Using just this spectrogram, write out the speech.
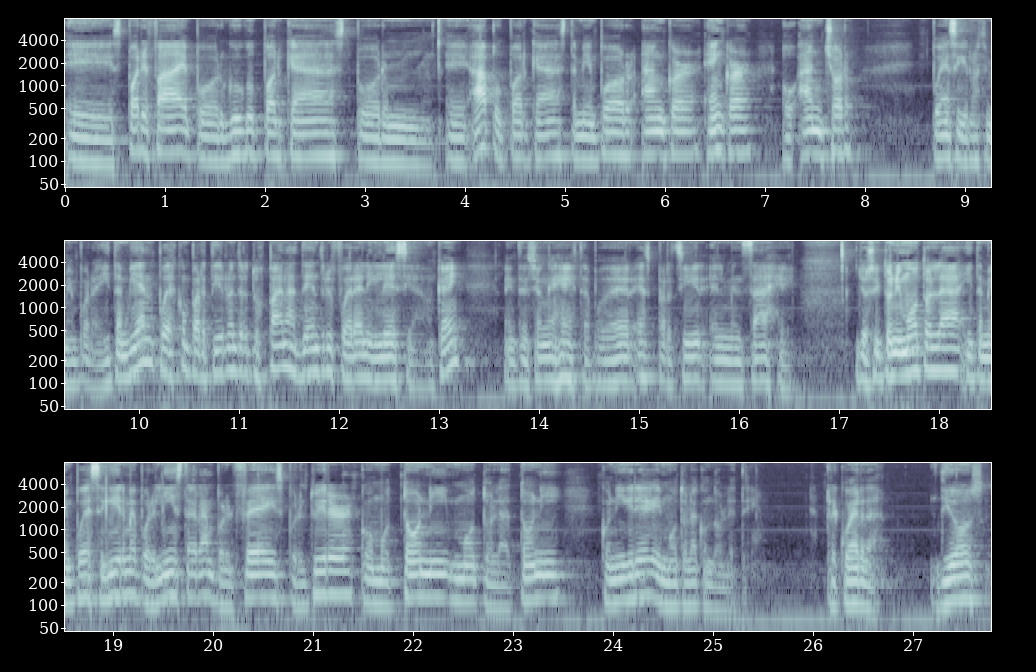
eh, Spotify, por Google Podcast, por mm, eh, Apple Podcast, también por Anchor, Anchor o Anchor pueden seguirnos también por ahí. También puedes compartirlo entre tus panas dentro y fuera de la iglesia, ¿ok? La intención es esta, poder esparcir el mensaje. Yo soy Tony Motola y también puedes seguirme por el Instagram, por el Face, por el Twitter como Tony Motola. Tony con Y y Motola con doble T. Recuerda, Dios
